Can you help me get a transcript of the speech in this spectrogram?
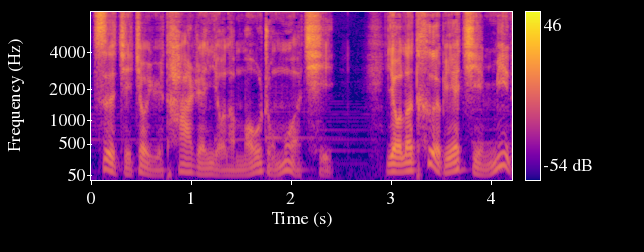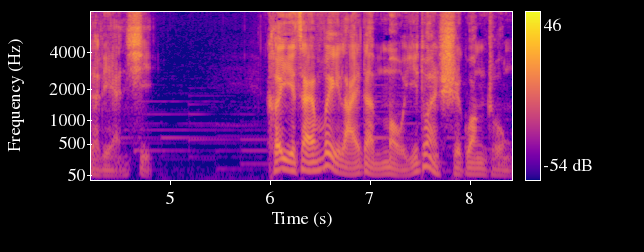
自己就与他人有了某种默契，有了特别紧密的联系，可以在未来的某一段时光中，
